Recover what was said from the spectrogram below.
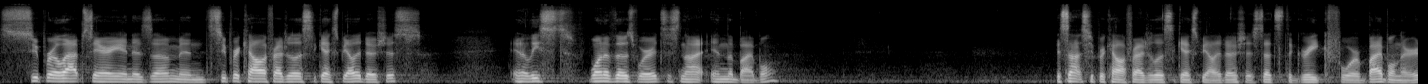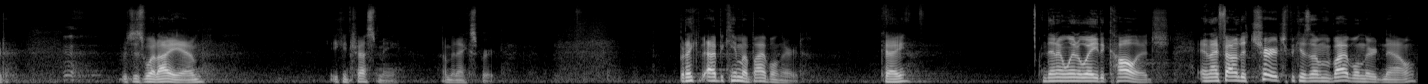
superlapsarianism and supercalifragilisticexpialidocious. And at least one of those words is not in the Bible. It's not supercalifragilisticexpialidocious. That's the Greek for Bible nerd, which is what I am. You can trust me. I'm an expert. But I, I became a Bible nerd, okay? And then I went away to college and I found a church because I'm a Bible nerd now,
